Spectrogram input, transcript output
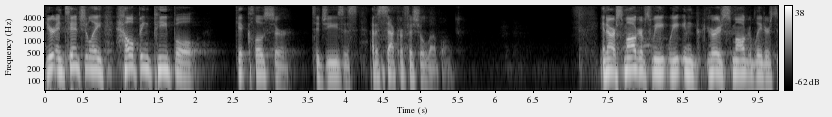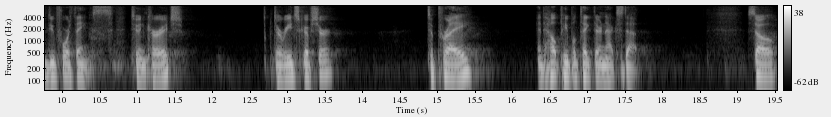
you're intentionally helping people get closer to Jesus at a sacrificial level. In our small groups, we, we encourage small group leaders to do four things to encourage, to read scripture, to pray, and to help people take their next step. So,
